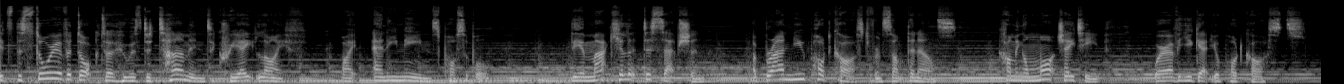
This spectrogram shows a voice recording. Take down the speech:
It's the story of a doctor who was determined to create life by any means possible. The Immaculate Deception, a brand new podcast from Something Else, coming on March 18th, wherever you get your podcasts.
